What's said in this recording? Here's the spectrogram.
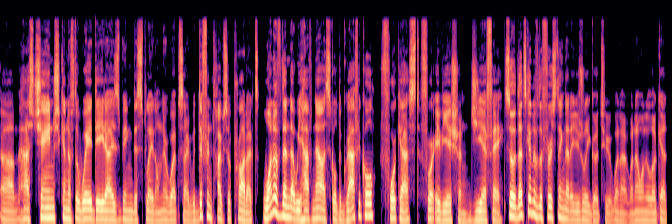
um, has changed kind of the way data is being displayed on their website with different types of products. One of them that we have now is called the Graphical Forecast for Aviation, GFA. So that's kind of the first thing that I usually go to when I when I want to look at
